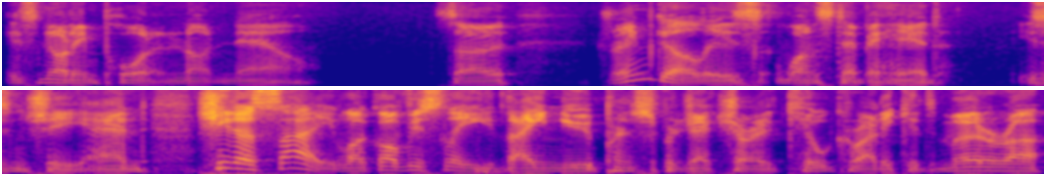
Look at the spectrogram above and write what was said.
It's not important, not now. So, Dream Girl is one step ahead, isn't she? And she does say, like, obviously they knew Princess Projectra had killed Karate Kid's murderer,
